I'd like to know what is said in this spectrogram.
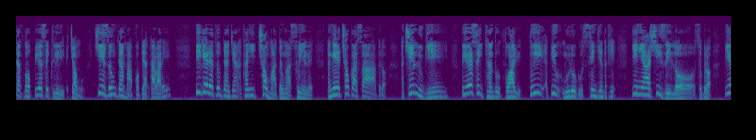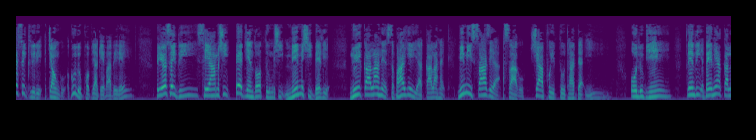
တတ်သောပျောစိတ်ကလေးတွေအကြောင်းကိုရှေ့ဆုံးတန်းမှာဖော်ပြထားပါတယ်ပြီးခဲ့တဲ့သုတ်တန်ကျမ်းအခန်းကြီး6မှာတုန်းကဆိုရင်လေအငယ်6ကစပြီးတော့အချင်းလူပြင်းပျောစိတ်ထံသို့သွား၍သူ၏အပြုအမူတို့ကိုဆင်ခြင်သဖြင့်ပညာရှိစေလောဆိုပြီးတော့ပျောစိတ်ကလေးတွေအကြောင်းကိုအခုလိုဖော်ပြခဲ့ပါသေးတယ်ပျောစိတ်သည်ဆရာမရှိပဲ့ပြင်သောသူမရှိမင်းမရှိဘဲလျက်နှွေကာလနှင့်စပားရိပ်ရာကာလ၌မိမိစားเสียအစာကိုရှာဖွေတူထားတတ်၏။အိုလူပြင်း သင်သည်အဘယ်မျှကာလ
